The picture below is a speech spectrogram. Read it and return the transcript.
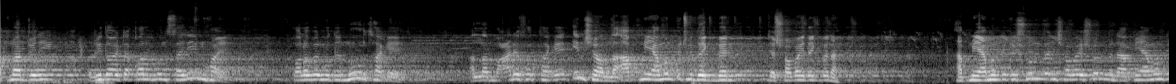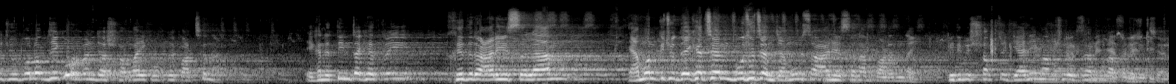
আপনার যদি হৃদয়টা কলবুন সালিম হয়, কলবের মধ্যে নূর থাকে আল্লাহর মারেফত থাকে ইনশাআল্লাহ। আপনি এমন কিছু দেখবেন যে সবাই দেখবে না। আপনি এমন কিছু শুনবেন সবাই শুনবে না। আপনি এমন কিছু উপলব্ধি করবেন যা সবাই করতে পারছে না। এখানে তিনটা ক্ষেত্রেই খিদর আলী ইসলাম এমন কিছু দেখেছেন বুঝেছেন যে মুসা আলাইহিসসালাম পারেন নাই। পৃথিবীর সবচেয়ে জ্ঞানী মানুষের এক্সাম্পল আপনাকে দিচ্ছেন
